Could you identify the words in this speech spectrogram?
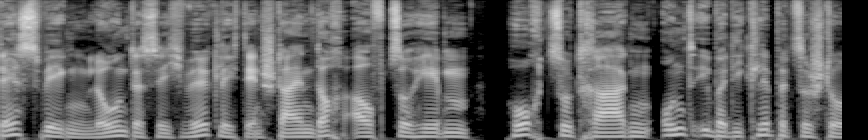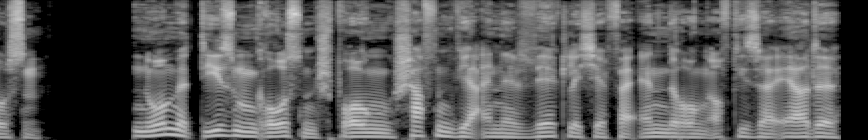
Deswegen lohnt es sich wirklich, den Stein doch aufzuheben, hochzutragen und über die Klippe zu stoßen. Nur mit diesem großen Sprung schaffen wir eine wirkliche Veränderung auf dieser Erde.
